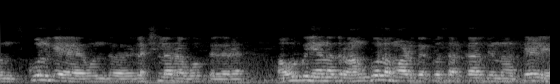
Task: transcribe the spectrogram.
ಒಂದು ಸ್ಕೂಲ್ಗೆ ಒಂದು ಲೆಕ್ಚರರ್ ಆಗಿ ಹೋಗ್ತಾ ಇದ್ದಾರೆ ಅವ್ರಿಗೂ ಏನಾದರೂ ಅನುಕೂಲ ಮಾಡಬೇಕು ಸರ್ಕಾರದಿಂದ ಅಂತೇಳಿ,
